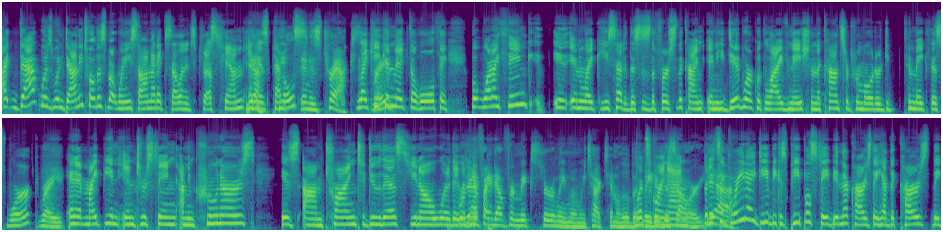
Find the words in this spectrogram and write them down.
I, that was when Donnie told us about when he saw him at Xcel, and it's just him and Yeah, his pedals. he- and his tracks like he right? can make the whole thing. But what I think, i- in like he said, this is the first of the kind, and he did work with Live Nation, the concert promoter, to, to make this work. Right. And it might be an interesting. I mean, Crooners is um trying to do this. You know, where they we're would going to have find out from mick sterling when we talk to him a little bit what's later going this on. hour But it's a Yeah. great idea because people stayed in their cars. They had the cars; they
